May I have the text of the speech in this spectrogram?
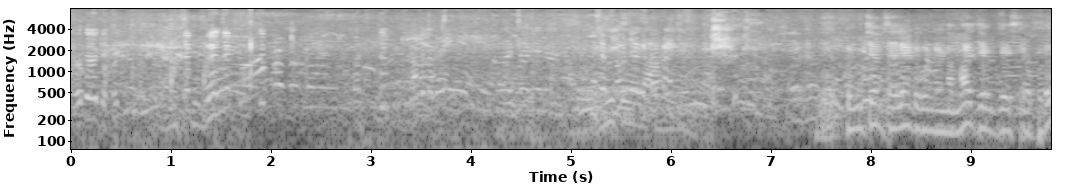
Okay, okay. కొంచెం సైలెంట్గా ఉండండి అమ్మా జంప్ చేసేటప్పుడు.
